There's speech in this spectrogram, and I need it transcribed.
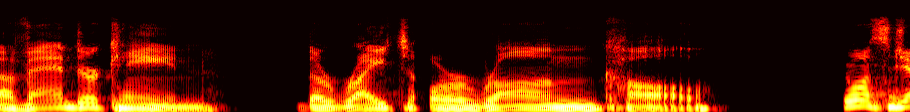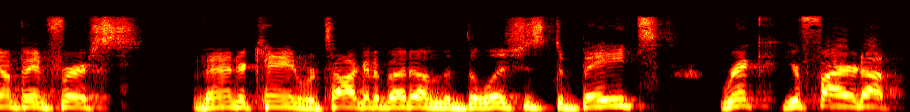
Evander Kane, the right or wrong call? Who wants to jump in first? Evander Kane, we're talking about it on the delicious debate. Rick, you're fired up.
